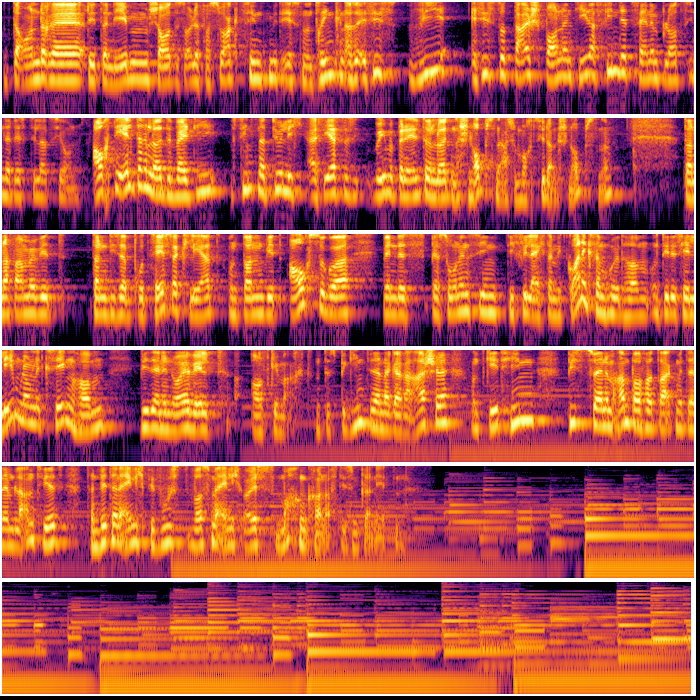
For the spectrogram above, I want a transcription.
Der andere steht daneben, schaut, dass alle versorgt sind mit Essen und Trinken. Also es ist wie, es ist total spannend. Jeder findet seinen Platz in der Destillation. Auch die älteren Leute, weil die sind natürlich als erstes, wie immer bei den älteren Leuten, Schnaps, also macht's wieder einen Schnaps. Ne? Dann auf einmal wird dann dieser Prozess erklärt und dann wird auch sogar, wenn das Personen sind, die vielleicht damit gar nichts am Hut haben und die das ihr Leben lang nicht gesehen haben, wird eine neue Welt aufgemacht. Und das beginnt in einer Garage und geht hin bis zu einem Anbauvertrag mit einem Landwirt, dann wird dann eigentlich bewusst, was man eigentlich alles machen kann auf diesem Planeten.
